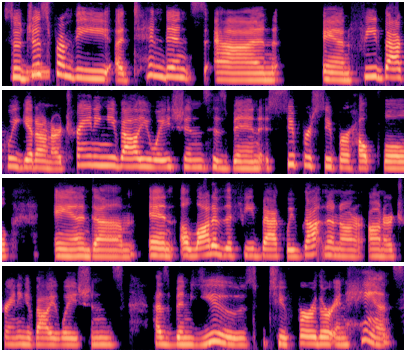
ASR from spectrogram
so just from the attendance and and feedback we get on our training evaluations has been super super helpful and um, and a lot of the feedback we've gotten on our, on our training evaluations has been used to further enhance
